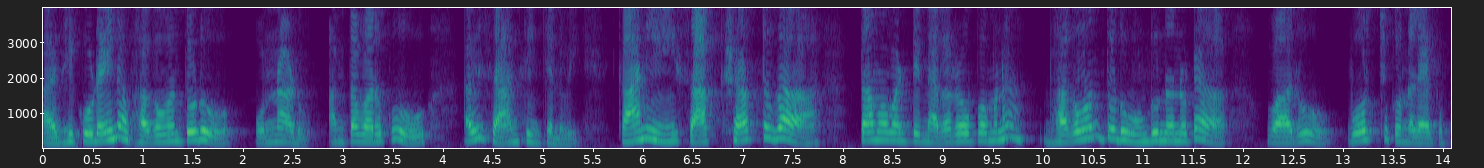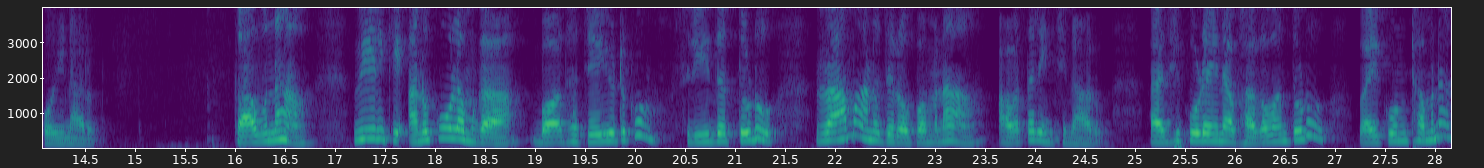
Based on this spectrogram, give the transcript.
అధికుడైన భగవంతుడు ఉన్నాడు అంతవరకు అవి శాంతించినవి. కానీ సాక్షాత్తుగా తమ వంటి నరరూపమున భగవంతుడు ఉండుననుట వారు ఓర్చుకొనలేకపోయినారు. కావున వీరికి అనుకూలంగా బోధ చేయుటకు శ్రీదత్తుడు రామానుజ రూపమున అవతరించినారు. అధికుడైన భగవంతుడు వైకుంఠమున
